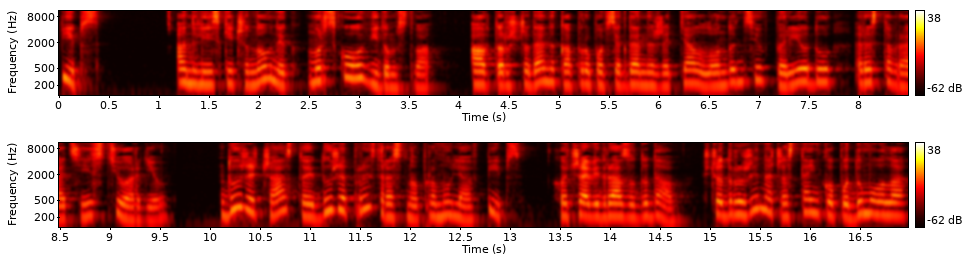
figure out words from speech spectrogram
Піпс, англійський чиновник морського відомства, автор щоденника про повсякденне життя лондонців періоду реставрації Стюартів. Дуже часто і дуже пристрасно промовляв Піпс, хоча відразу додав, що дружина частенько подумувала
